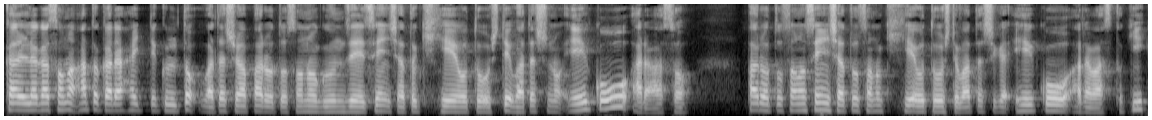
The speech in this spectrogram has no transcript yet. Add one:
彼らがその後から入ってくると、私はパロとその軍勢戦車と騎兵を通して私の栄光を表そう。パロとその戦車とその騎兵を通して私が栄光を表すとき、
